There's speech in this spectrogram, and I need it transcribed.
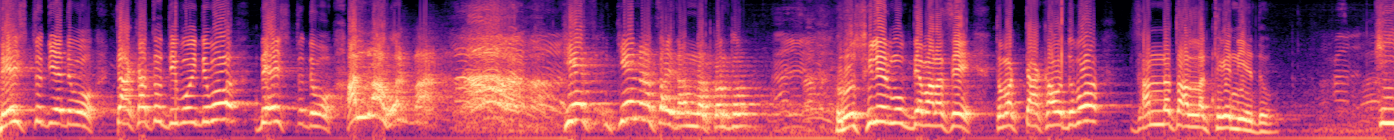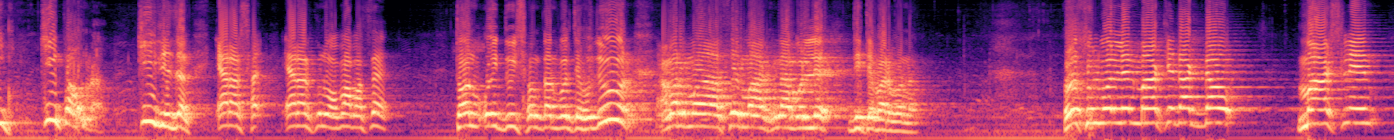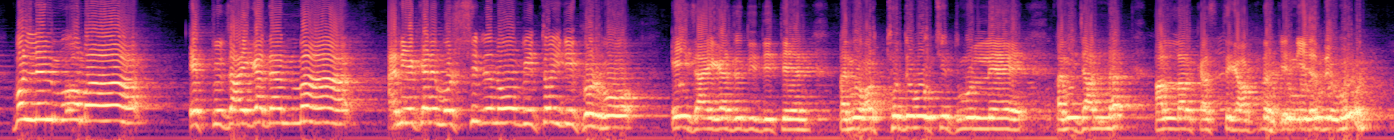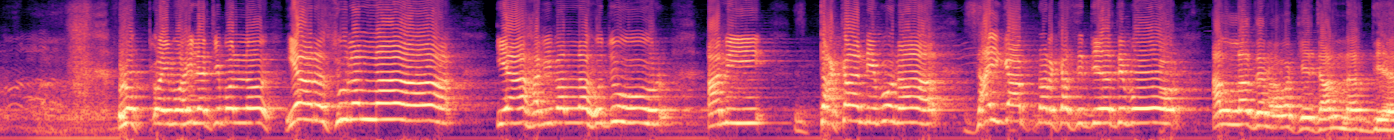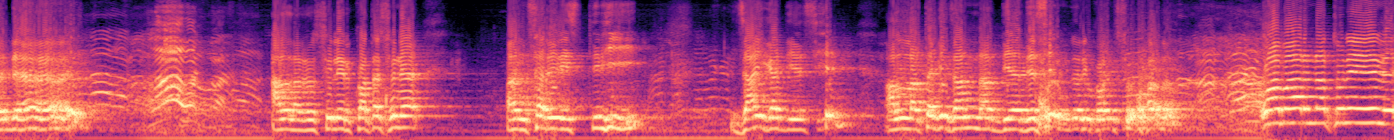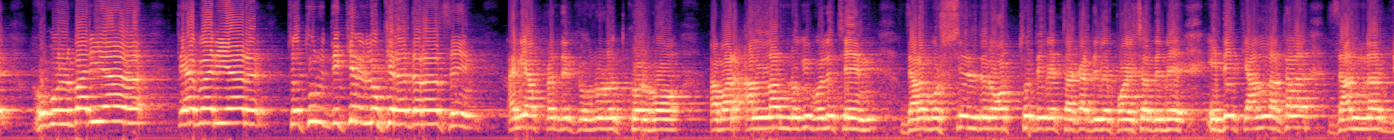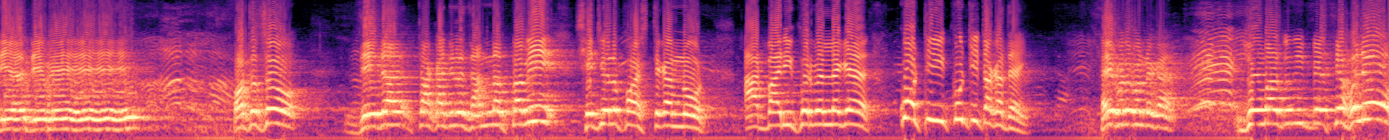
বেহেস্ত দিয়ে দেবো, টাকা তো দিবই দেবো বেহেস্ত দেবো। আল্লাহ কে কে না চায় জান্নাত কন্ত রসুলের মুখ দেবার আছে তোমার টাকাও দেবো, জান্নাত আল্লাহ থেকে নিয়ে দেবো। কি কি পাও না কি রেজাল্ট এরা এরার কোনো অভাব আছে? তখন ওই দুই সন্তান বলছে, হুজুর, আমার মা আছে, মা না বললে দিতে পারব না। রসুল বললেন, মাকে ডাক দাও। মা আসলেন, বললেন একটু জায়গা দেন মা, আমি এখানে মসজিদে নবী তৈরি করব। এই জায়গা যদি দিতেন, আমি অর্থ দেব উচিত মূল্যে, আমি জান্নাত আল্লাহর কাছ থেকে আপনাকে নিয়ে দেব। ওই মহিলাটি বলল, ইয়া রসুল ইয়া হাবিব আল্লাহ হুজুর, আমি টাকা নেব না, জায়গা আপনার কাছে দিয়ে দেব। আল্লাহ যেন আমাকে জান্নাত দিয়ে দেয়। আল্লাহ রসুলের কথা শুনে আনসারের স্ত্রী জায়গা দিয়েছেন, আল্লাহ তাকে জান্নাত দিয়ে সুবহানাল্লাহ। ও আমার নাটনের হুগুল বাড়িয়া, তেবাড়িয়ার চতুর্দিকের লোকেরা যারা আছেন, আমি আপনাদেরকে অনুরোধ করব, আমার আল্লাহ নবী বলেছেন, যারা মসজিদের অর্থ দেবে, টাকা দেবে, পয়সা দেবে, এদেরকে আল্লাহ তারা জান্নাত দিয়ে দেবে অথচ যেটা টাকা দিলে জান্নাত পাবি, সেটি হলো পাঁচ টাকার নোট। আর বাড়ি করবেন লাগে কোটি কোটি টাকা দেয়। এই জমা জমি বেঁচে হলেও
